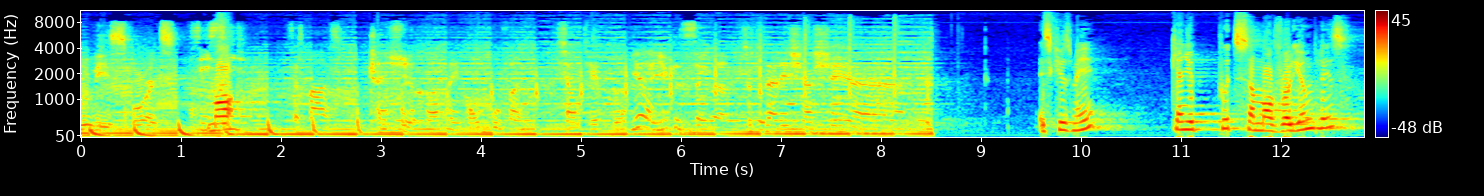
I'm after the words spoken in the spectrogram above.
movies, sports. More. Yeah, you can say that. Excuse me? Can you put some more volume, please?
